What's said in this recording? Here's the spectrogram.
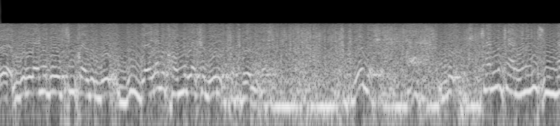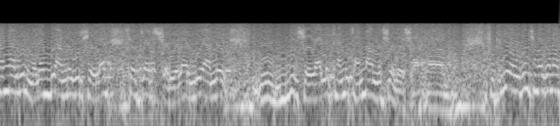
e, birilerine bir isim koydu. Bu, bu böyle mi konulu yoksa değil? Fıtriyedir ha, bu, kendi kendine hiç insanlar bilmeden bir anda bir şeyler sesler çıkarıyorlar. Bir anda bir şeylerle kendi kendine anlaşıyorlar şu an fıtri olduğu için o zaman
